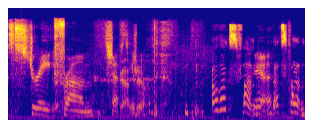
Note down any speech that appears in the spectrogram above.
straight from Chef's Gotcha. Table. Oh, that's fun. Yeah. That's fun.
